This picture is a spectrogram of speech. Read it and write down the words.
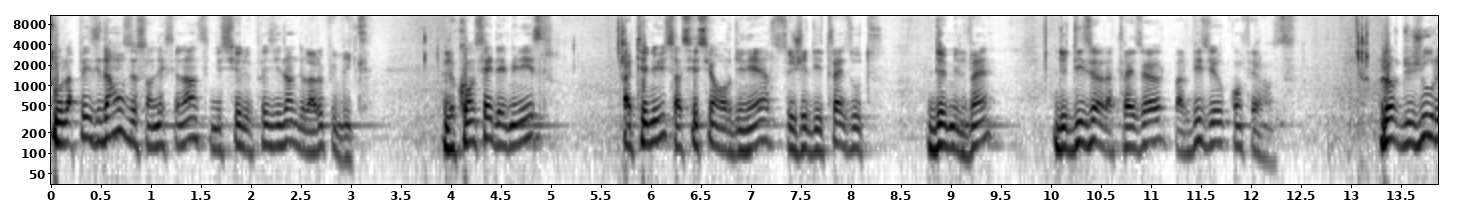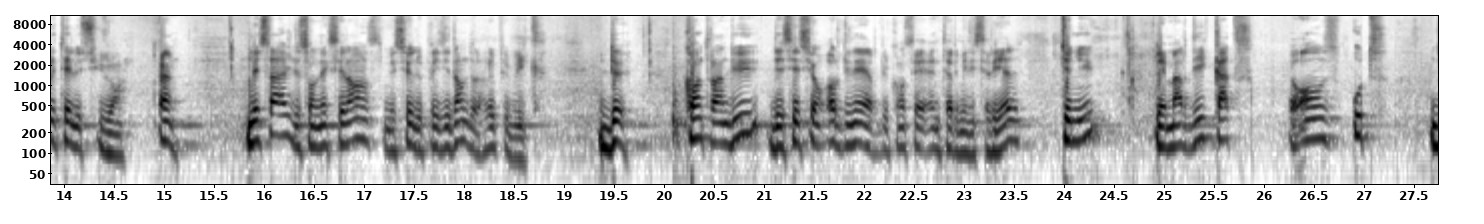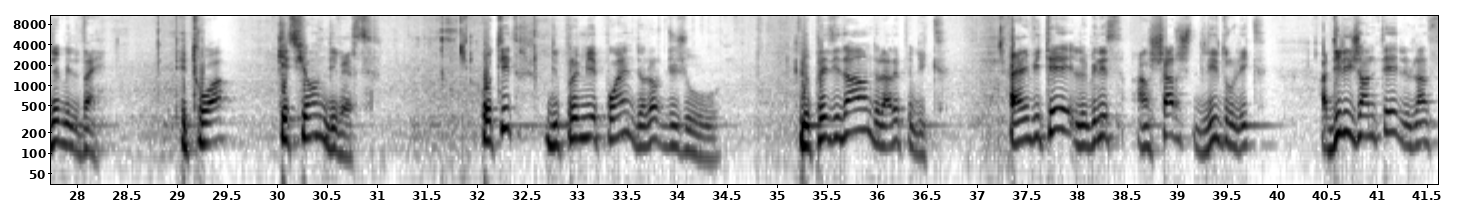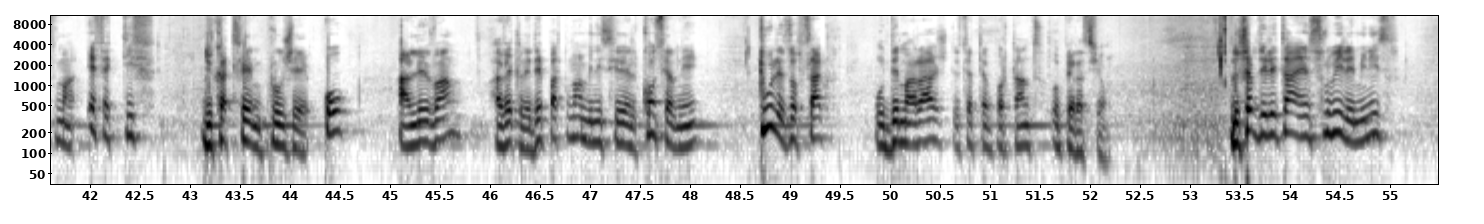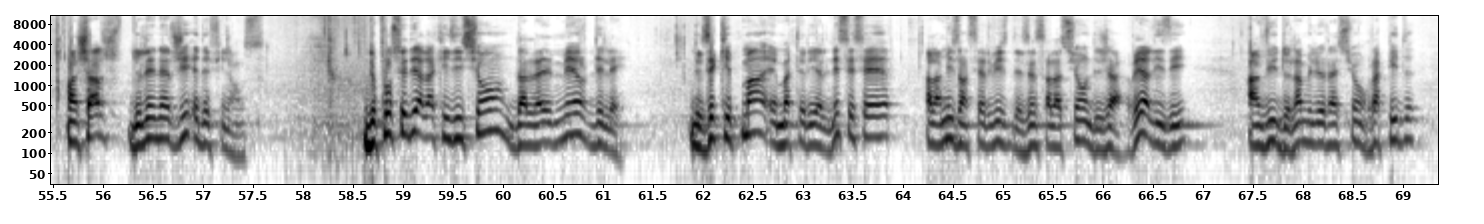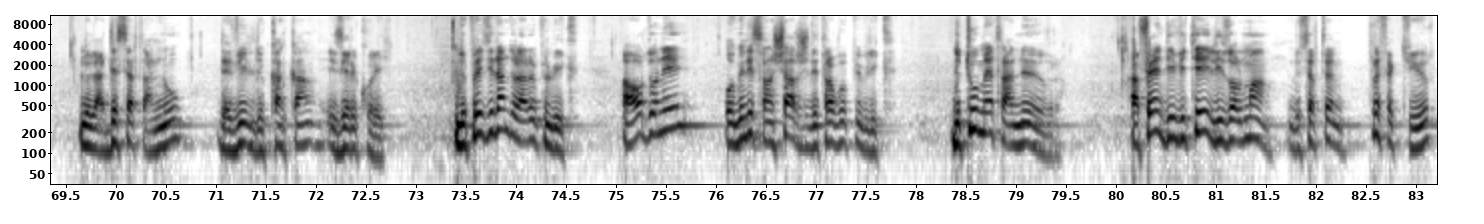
Sous la présidence de son Excellence, Monsieur le Président de la République, le Conseil des ministres a tenu sa session ordinaire ce jeudi 13 août 2020 de 10h à 13h par visioconférence. L'ordre du jour était le suivant. 1. Message de son Excellence, Monsieur le Président de la République. 2. Compte rendu des sessions ordinaires du Conseil interministériel tenues les mardis 4 et 11 août 2020. Et 3. Questions diverses. Au titre du premier point de l'ordre du jour, le Président de la République a invité le ministre en charge de l'hydraulique à diligenter le lancement effectif du quatrième projet eau en levant avec les départements ministériels concernés tous les obstacles au démarrage de cette importante opération. Le chef de l'État a instruit les ministres en charge de l'énergie et des finances de procéder à l'acquisition dans les meilleurs délais des équipements et matériels nécessaires à la mise en service des installations déjà réalisées en vue de l'amélioration rapide de la desserte en eau des villes de Cancan et Zérékoré. Le président de la République a ordonné au ministre en charge des travaux publics de tout mettre en œuvre afin d'éviter l'isolement de certaines préfectures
